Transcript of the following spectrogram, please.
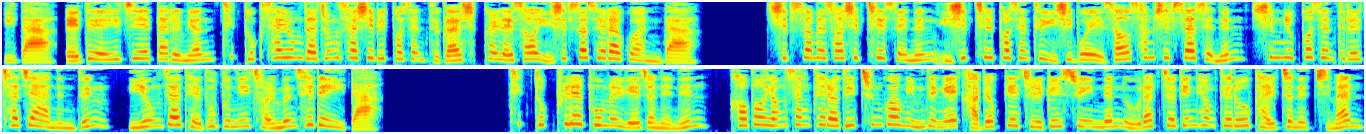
이다. 에드에이지에 따르면 틱톡 사용자 중 42%가 18에서 24세라고 한다. 13에서 17세는 27%, 25에서 34세는 16%를 차지하는 등 이용자 대부분이 젊은 세대이다. 틱톡 플랫폼을 예전에는 커버 영상 패러디 춤과 밈 등의 가볍게 즐길 수 있는 오락적인 형태로 발전했지만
